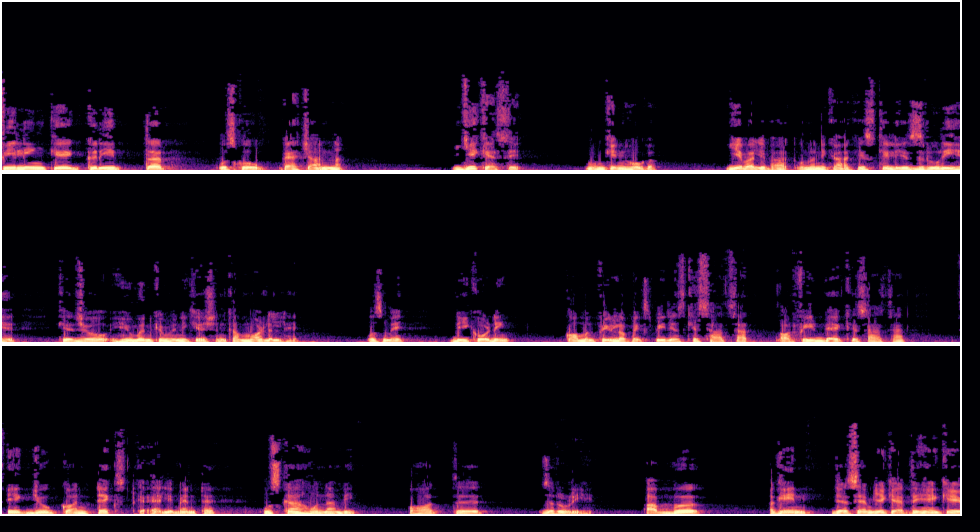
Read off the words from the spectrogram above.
فیلنگ کے قریب تر اس کو پہچاننا یہ کیسے ممکن ہوگا یہ والی بات انہوں نے کہا کہ اس کے لیے ضروری ہے کہ جو ہیومن کمیونیکیشن کا ماڈل ہے اس میں decoding common field of experience کے ساتھ اور فیڈ بیک کے ساتھ ساتھ ایک جو کانٹیکسٹ کا ایلیمنٹ ہے اس کا ہونا بھی بہت ضروری ہے اب اگین جیسے ہم یہ کہتے ہیں کہ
